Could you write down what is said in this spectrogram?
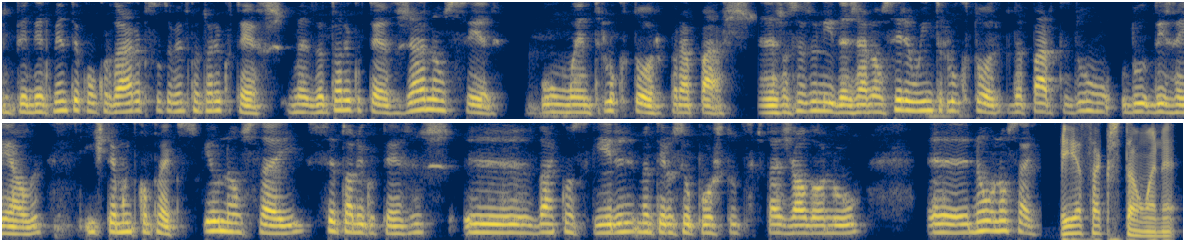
independentemente de eu concordar absolutamente com António Guterres, mas António Guterres já não ser um interlocutor para a paz, as Nações Unidas já não ser o interlocutor da parte do, do, de Israel, isto é muito complexo. Eu não sei se António Guterres eh, vai conseguir manter o seu posto de secretário-geral da ONU. Eh, não, não sei. É essa a questão, Ana.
